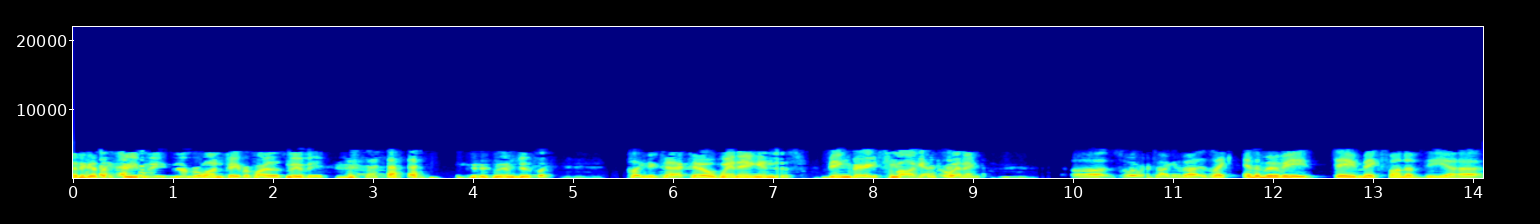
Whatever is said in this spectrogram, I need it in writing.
I think that's actually my number one favorite part of this movie. I'm just like playing tic tac toe, winning, and just being very smug after winning. Uh, so what we're talking about is like in the movie they make fun of the uh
